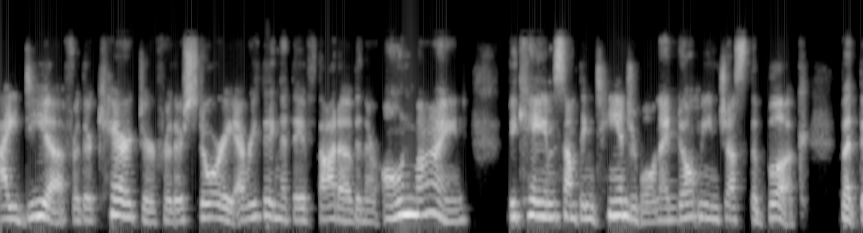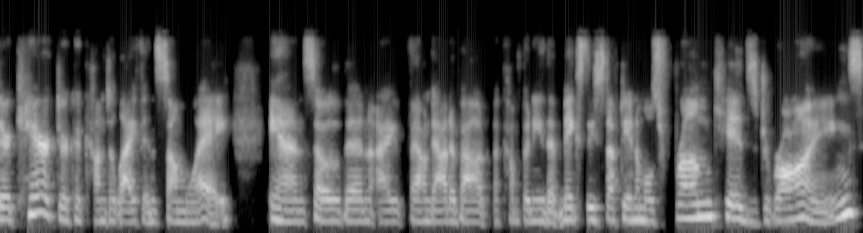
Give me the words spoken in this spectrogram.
idea for their character, for their story, everything that they've thought of in their own mind became something tangible. And I don't mean just the book, but their character could come to life in some way. And so then I found out about a company that makes these stuffed animals from kids' drawings.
